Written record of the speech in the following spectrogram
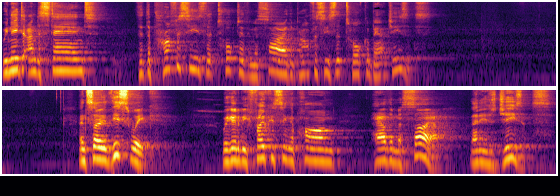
we need to understand that the prophecies that talk to the Messiah are the prophecies that talk about Jesus. And so this week, we're going to be focusing upon how the Messiah, that is Jesus,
